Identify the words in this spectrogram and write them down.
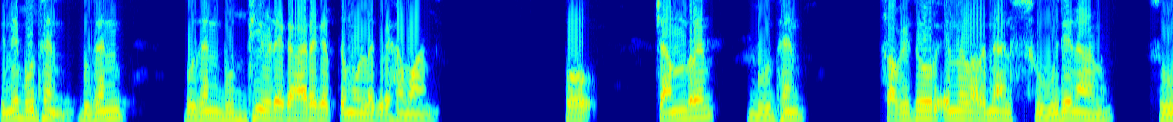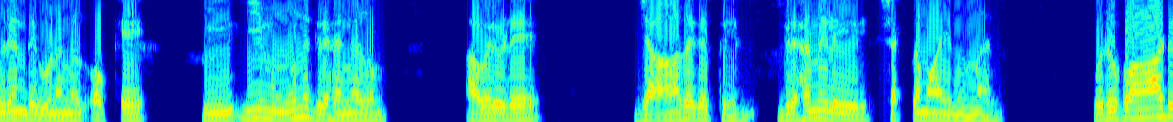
പിന്നെ ബുധൻ. ബുധൻ ബുധൻ ബുദ്ധിയുടെ കാരകത്വമുള്ള ഗ്രഹമാണ്. ഇപ്പോ ചന്ദ്രൻ ബുധൻ സവിതൂർ എന്ന് പറഞ്ഞാൽ സൂര്യനാണ്. സൂര്യന്റെ ഗുണങ്ങൾ ഒക്കെ ഈ ഈ മൂന്ന് ഗ്രഹങ്ങളും അവരുടെ ജാതകത്തിൽ ഗ്രഹനിലയിൽ ശക്തമായി നിന്നാൽ ഒരുപാട്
